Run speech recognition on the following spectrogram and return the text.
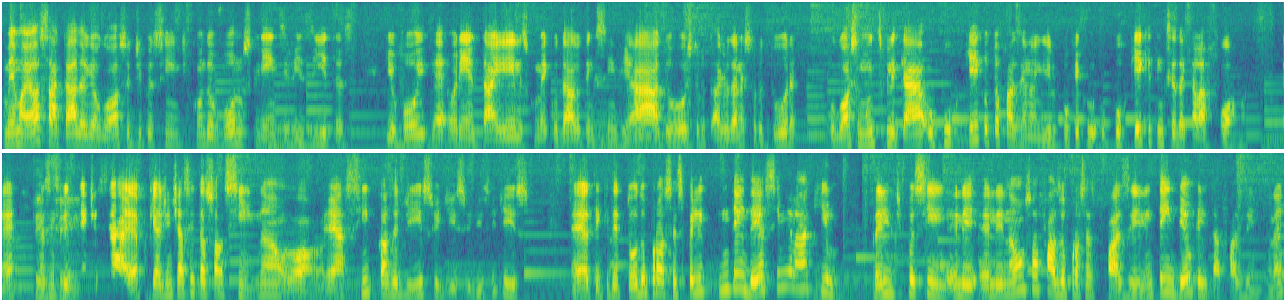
minha maior sacada que eu gosto, tipo assim, de quando eu vou nos clientes e visitas, e eu vou é, orientar eles como é que o dado tem que ser enviado, ou ajudar na estrutura, eu gosto muito de explicar o porquê que eu estou fazendo aquilo, porquê que, o porquê que tem que ser daquela forma. Né? Mas simplesmente assim, ah, é porque a gente aceita só assim. Não, ó, é assim por causa disso, e disso, e disso, e disso. É, tem que ter todo o processo para ele entender e assimilar aquilo. Para ele, tipo assim, ele, ele não só fazer o processo para fazer, ele entender o que ele está fazendo, né?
